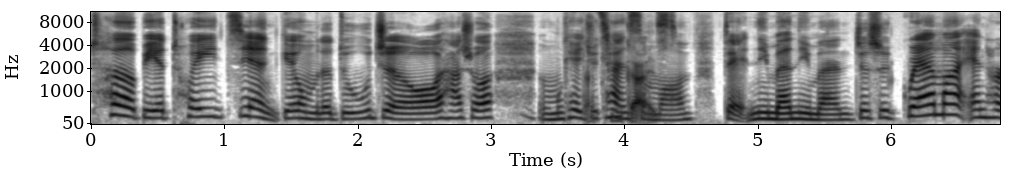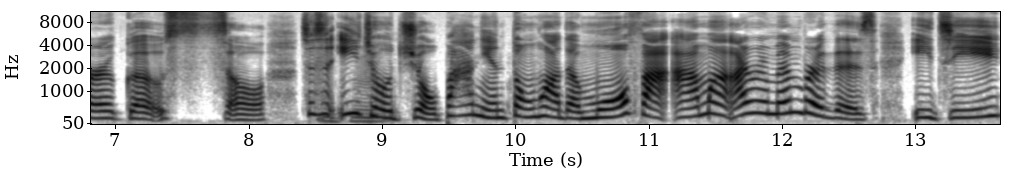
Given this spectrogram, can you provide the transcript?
特别推荐给我们的读者哦。他说，我们可以去看什么？对，你们你们就是 Grandma and Her Ghosts 哦，这是一九九八年动画的魔法阿嬷、i remember this，以及。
